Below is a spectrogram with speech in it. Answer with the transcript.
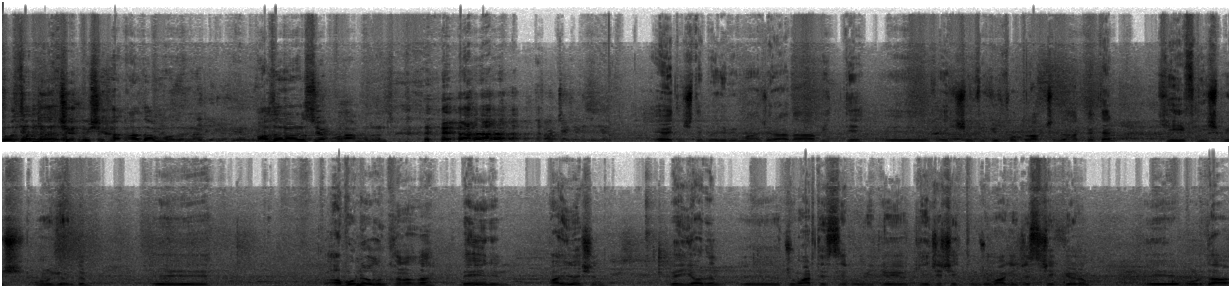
Gotham'dan çıkmış adam mı olur lan? Adana anısı yok mu lan bunun? evet işte böyle bir macera daha bitti. Ee, action figür fotoğrafçılığı hakikaten keyifli işmiş. Onu gördüm. Ee, abone olun kanala. Beğenin, paylaşın. Ve yarın e, cumartesi bu videoyu gece çektim. Cuma gecesi çekiyorum. Ee, burada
